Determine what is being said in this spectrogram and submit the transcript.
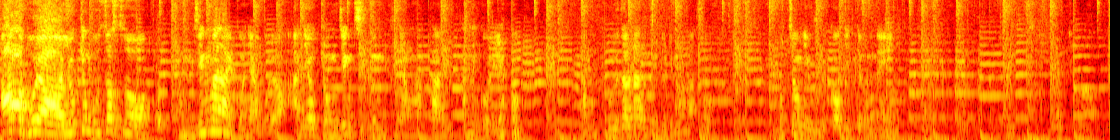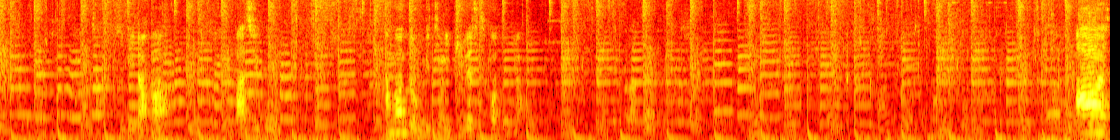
아 뭐야 역경 못 썼어 경쟁만 할 거냐고요? 아니요 경쟁 지금 그냥 한판 하는 거예요 한번 보여달라는 분들이 많아서 거점이 우리 거기 때문에 자. 비비다가 빠지고 한 번 더 우리 팀이 비벼줬거든요 아,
